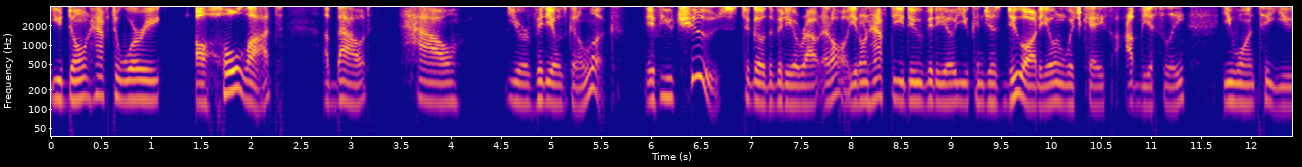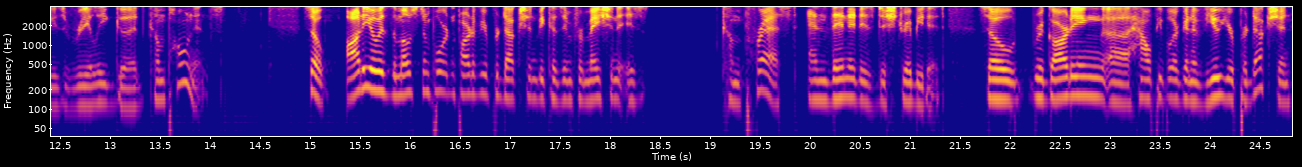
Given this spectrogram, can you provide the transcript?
you don't have to worry a whole lot about how your video is going to look. If you choose to go the video route at all, you don't have to do video, you can just do audio, in which case, obviously, you want to use really good components. So, audio is the most important part of your production because information is compressed and then it is distributed. So, regarding uh, how people are going to view your production,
